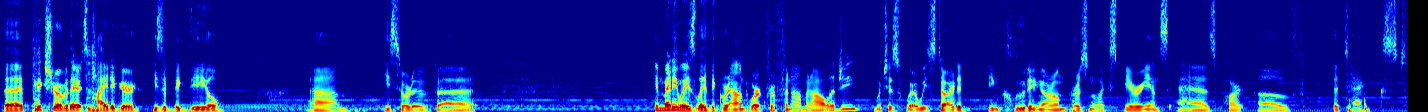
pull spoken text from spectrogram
the picture over there is Heidegger. He's a big deal. Um, he's sort of uh, in many ways laid the groundwork for phenomenology, which is where we started including our own personal experience as part of the text,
